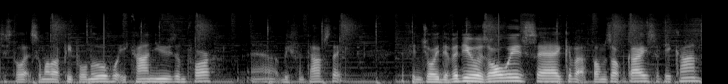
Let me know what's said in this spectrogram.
just to let some other people know what you can use them for. Uh, that'd be fantastic. If you enjoyed the video, as always, uh, give it a thumbs up guys if you can.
